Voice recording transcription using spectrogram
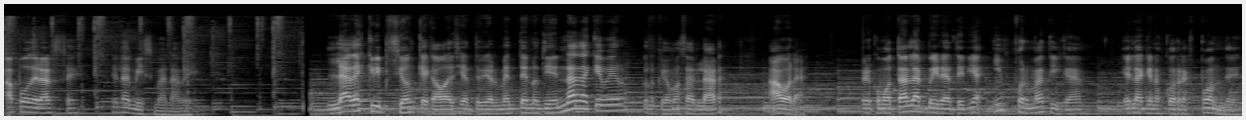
apoderarse de la misma nave. La descripción que acabo de decir anteriormente no tiene nada que ver con lo que vamos a hablar ahora, pero como tal la piratería informática es la que nos corresponde.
